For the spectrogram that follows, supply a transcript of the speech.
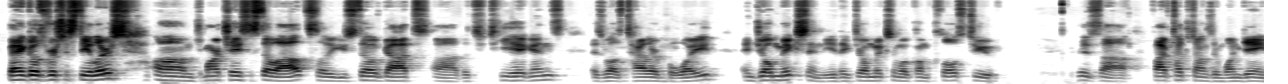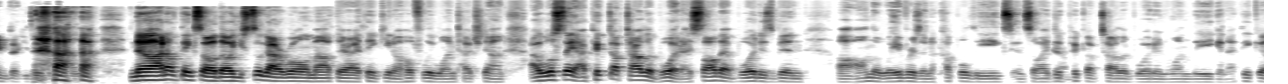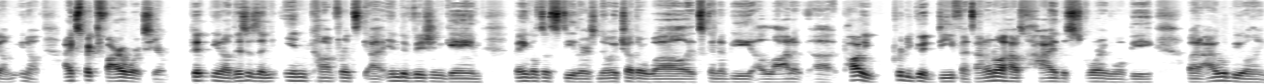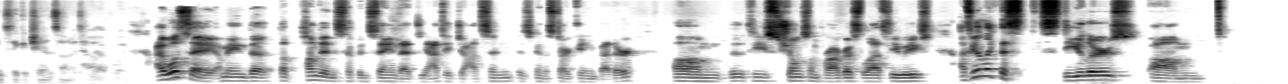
Bengals versus Steelers. Um, Ja'Marr Chase is still out, so you still got uh, the Tee Higgins as well as Tyler Boyd and Joe Mixon. Do you think Joe Mixon will come close to his uh, five touchdowns in one game that he did? no, I don't think so. Though you still got to roll him out there. I think you know, hopefully one touchdown. I will say I picked up Tyler Boyd. I saw that Boyd has been uh, on the waivers in a couple leagues, and so I did yeah. pick up Tyler Boyd in one league. And I think um, you know, I expect fireworks here you know, this is an in conference, uh, in division game. Bengals and Steelers know each other well. It's going to be a lot of uh, probably pretty good defense. I don't know how high the scoring will be, but I would be willing to take a chance on a Tyler Boyd. I will say, I mean, the the pundits have been saying that Diontae Johnson is going to start getting better. Um, he's shown some progress the last few weeks. I feel like the Steelers um,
